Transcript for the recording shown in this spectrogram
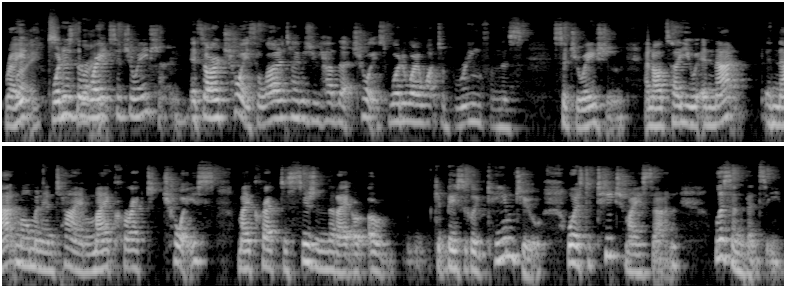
Right? right? What is the right. right situation? It's our choice. A lot of times you have that choice. What do I want to bring from this situation and i'll tell you in that in that moment in time my correct choice my correct decision that i uh, uh basically came to was to teach my son listen vincey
